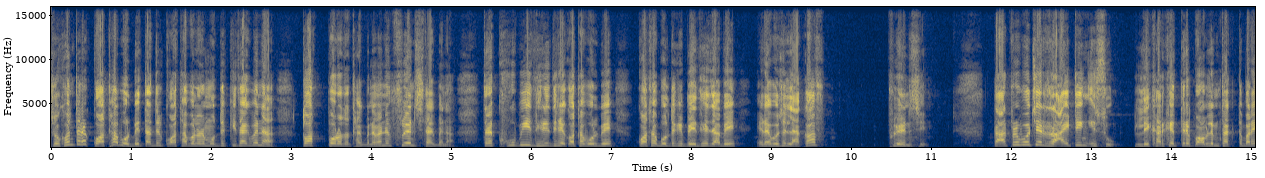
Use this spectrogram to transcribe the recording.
যখন তারা কথা বলবে, তাদের কথা বলার মধ্যে কি থাকবে না? তৎপরতা থাকবে না মানে ফ্লুয়েন্সি থাকবে না। তারা খুবই ধীরে ধীরে কথা বলবে, কথা বলতে গিয়ে বেঁধে যাবে। এটা বলছে ল্যাক অফ ফ্লুয়েন্সি তারপরে বলছে রাইটিং ইস্যু লেখার ক্ষেত্রে প্রবলেম থাকতে পারে,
